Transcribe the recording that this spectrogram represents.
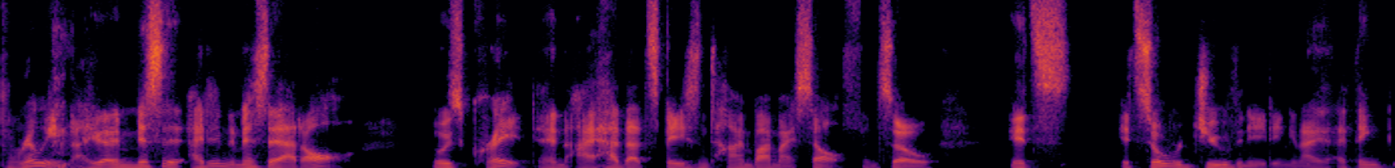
brilliant. I, I miss it. I didn't miss it at all. It was great. And I had that space and time by myself. And so it's, it's so rejuvenating. And I, I think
